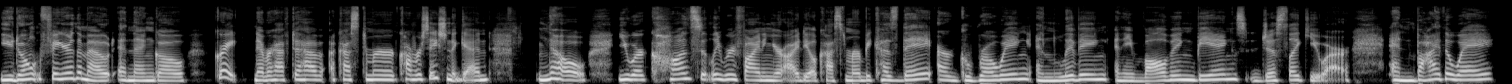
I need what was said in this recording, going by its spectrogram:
You don't figure them out and then go, great, never have to have a customer conversation again. No, you are constantly refining your ideal customer because they are growing and living and evolving beings just like you are. And by the way,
